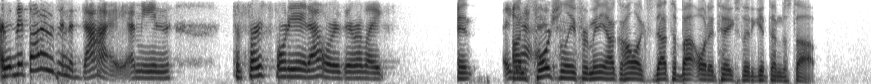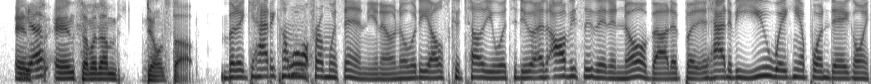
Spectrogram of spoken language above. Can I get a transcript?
I mean, they thought I was going to die. I mean, the first 48 hours, they were like, And uh, Yeah. unfortunately for many alcoholics, that's about what it takes to get them to stop. And Yep. and some of them don't stop. But it had to come Well- from within, you know. Nobody else could tell you what to do. And obviously they didn't know about it, but it had to be you waking up one day going,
